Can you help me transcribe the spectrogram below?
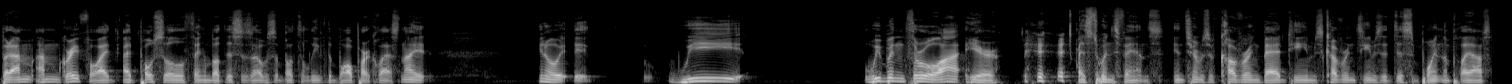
but I'm I'm grateful. I I posted a little thing about this as I was about to leave the ballpark last night. You know, it we we've been through a lot here as Twins fans in terms of covering bad teams, covering teams that disappoint in the playoffs.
